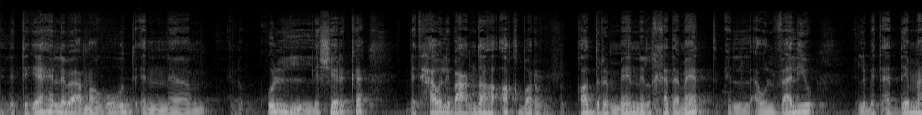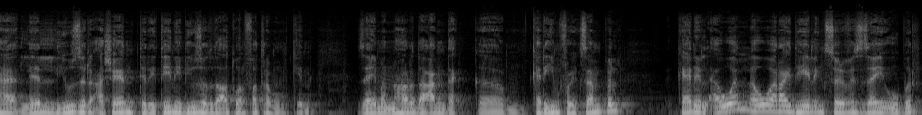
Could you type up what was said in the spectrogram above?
الاتجاه اللي بقى موجود إن كل شركة بتحاول يبقى عندها أكبر قدر من الخدمات ال- أو ال value اللي بتقدمها لل user عشان ت retain ال user ده أطول فترة ممكنة. زي ما النهارده عندك كريم for example كان الأول هو ride hailing service زي اوبر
